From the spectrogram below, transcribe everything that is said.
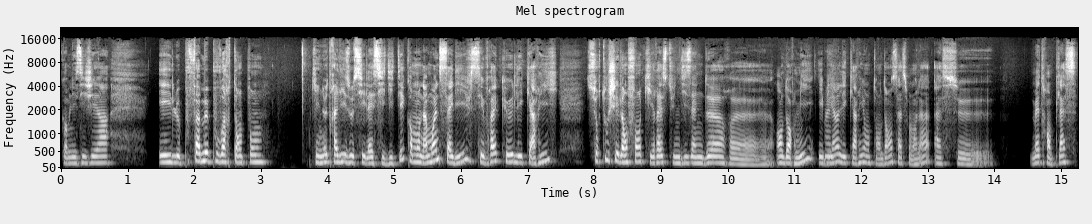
comme les IgA, et le fameux pouvoir tampon qui neutralise aussi l'acidité, comme on a moins de salive, c'est vrai que les caries, surtout chez l'enfant qui reste une dizaine d'heures euh, endormi, eh bien, les caries ont tendance à ce moment-là à se mettre en place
